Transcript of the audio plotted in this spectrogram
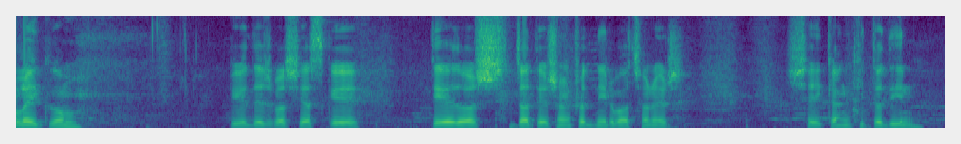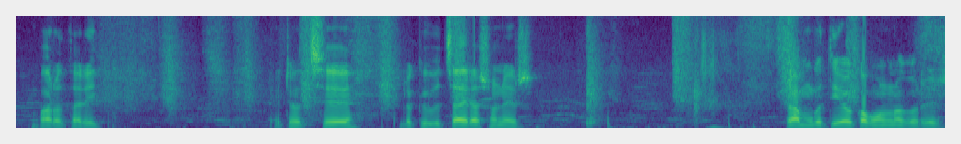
আলাইকুম। প্রিয় দেশবাসী, আজকে ত্রয়োদশ জাতীয় সংসদ নির্বাচনের সেই কাঙ্ক্ষিত দিন, বারো তারিখ। এটা হচ্ছে লক্ষ্মীপুর চায়ের আসনের রামগতি ও কমলনগরের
